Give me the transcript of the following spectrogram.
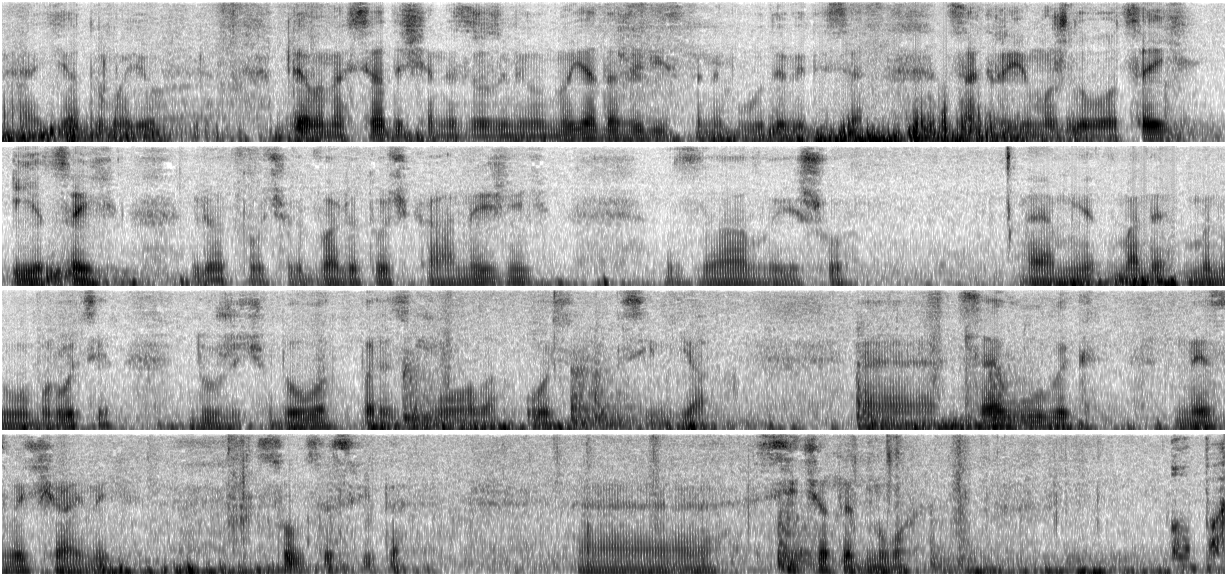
Е, Я думаю, де вона сяде, ще не зрозуміло. Ну я навіть лізти не буду дивитися. Закрию, можливо, оцей і цей льоточок. Два льоточка, а нижній залишу. Е, В мене в минулому році дуже чудово перезимувала ось тут сім'я. Е, Це вулик незвичайний. Сонце світе. Січате дно. Опа!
